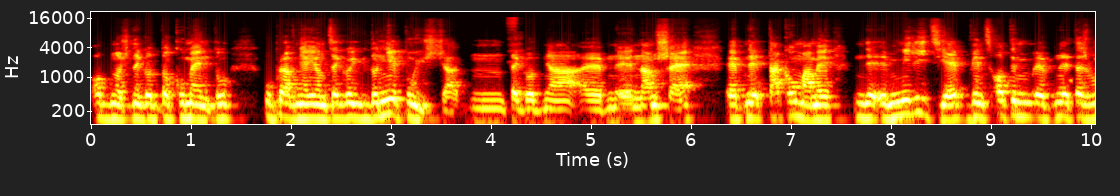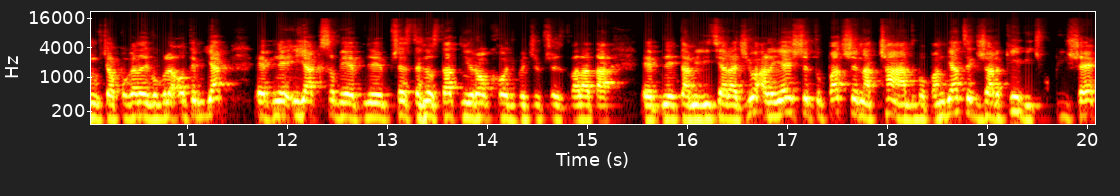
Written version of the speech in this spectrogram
odnośnego dokumentu uprawniającego ich do niepójścia mm, tego dnia e, na mszę. E, taką mamy e, milicję, więc o tym też bym chciał pogadać w ogóle o tym, jak, jak sobie przez ten ostatni rok, choćby czy przez dwa lata ta milicja radziła, ale ja jeszcze tu patrzę na czat, bo pan Jacek Żarkiewicz pisze,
